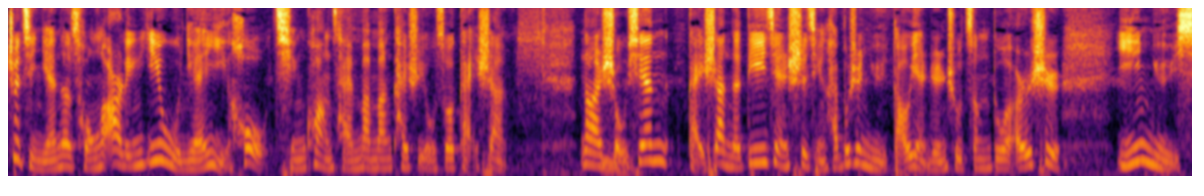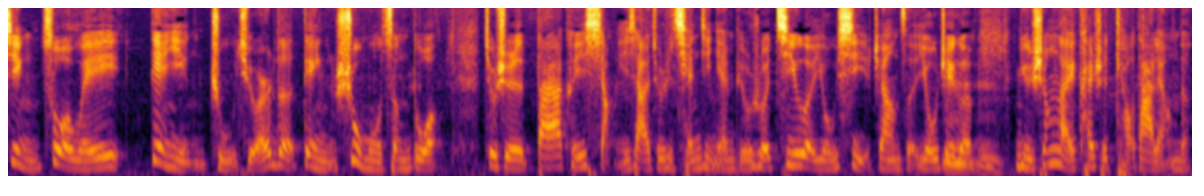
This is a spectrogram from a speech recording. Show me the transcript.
这几年呢，从二零一五年以后，情况才慢慢开始有所改善。那首先改善的第一件事情，还不是女导演人数增多，而是以女性作为。电影主角的电影数目增多，就是大家可以想一下，就是前几年，比如说《饥饿游戏》这样子，由这个女生来开始挑大梁的。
